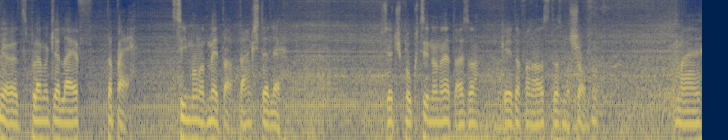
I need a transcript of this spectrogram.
Ja, jetzt bleiben wir gleich live dabei. 700 Meter Tankstelle. Jetzt spuckt sie noch nicht, also gehe davon aus, dass wir es schaffen. Mei.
